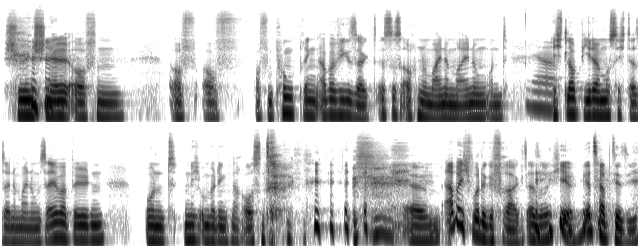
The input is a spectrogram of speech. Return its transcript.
schön schnell auf, ein, auf, auf, auf den Punkt bringen. Aber wie gesagt, es ist auch nur meine Meinung und ja. ich glaube, jeder muss sich da seine Meinung selber bilden und nicht unbedingt nach außen tragen. ähm, aber ich wurde gefragt. Also hier, jetzt habt ihr sie.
